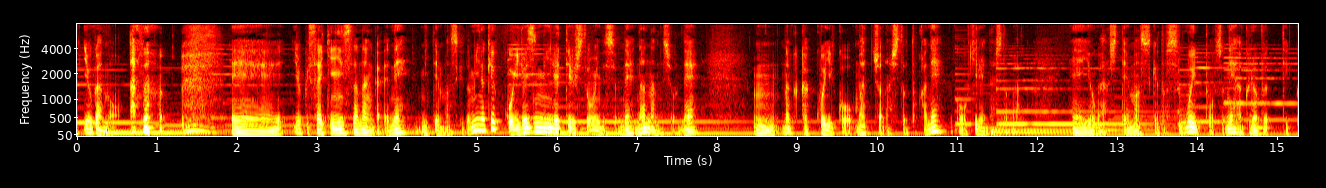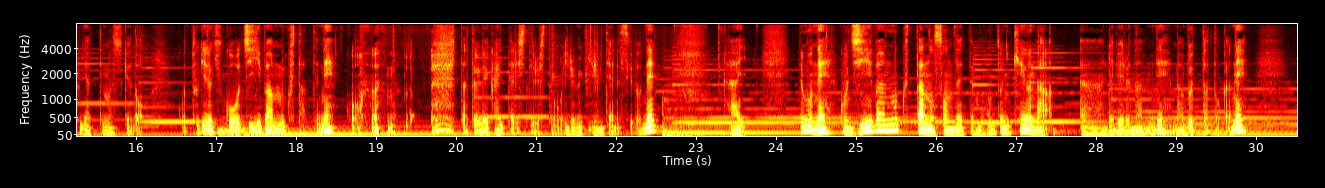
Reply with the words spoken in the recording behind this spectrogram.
ヨガの あのえー、よく最近インスタなんかでね見てますけどみんな結構入れ墨入れてる人多いんですよね。何なんでしょうね。うんなんかかっこいいこうマッチョな人とかねこう綺麗な人が、えー、ヨガしてますけどすごいポーズねアクロバティックにやってますけど時々こうジーバンムクタってねこう タトゥーで書いたりしてる人もいるみたいですけどね。はい。でもねこうジーバンムクタの存在ってもう本当に稀有なレベルなんで、まあ、ブッダとかね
